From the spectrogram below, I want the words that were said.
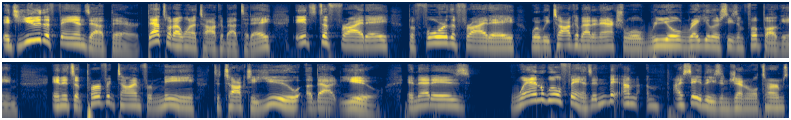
It's you, the fans out there. That's what I want to talk about today. It's the Friday before the Friday where we talk about an actual, real regular season football game. And it's a perfect time for me to talk to you about you. And that is when will fans, and I'm, um, um, i say these in general terms,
